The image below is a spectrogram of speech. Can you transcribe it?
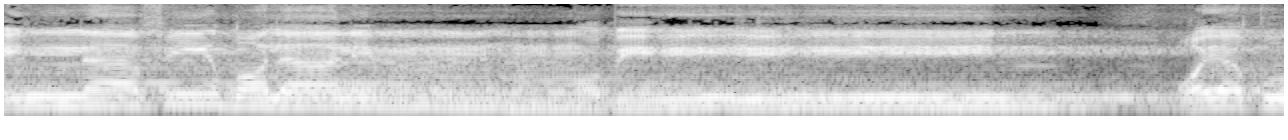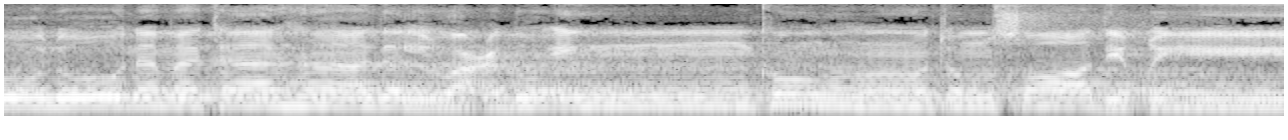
إلا في ضلال مبين. ويقولون متى هذا الوعد إن كنتم صادقين.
